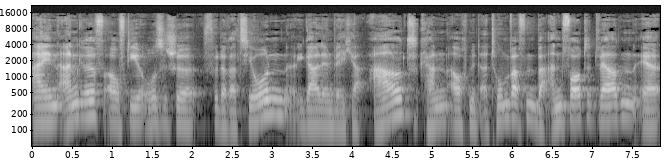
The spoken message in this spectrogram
ein Angriff auf die russische Föderation, egal in welcher Art, kann auch mit Atomwaffen beantwortet werden. Er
